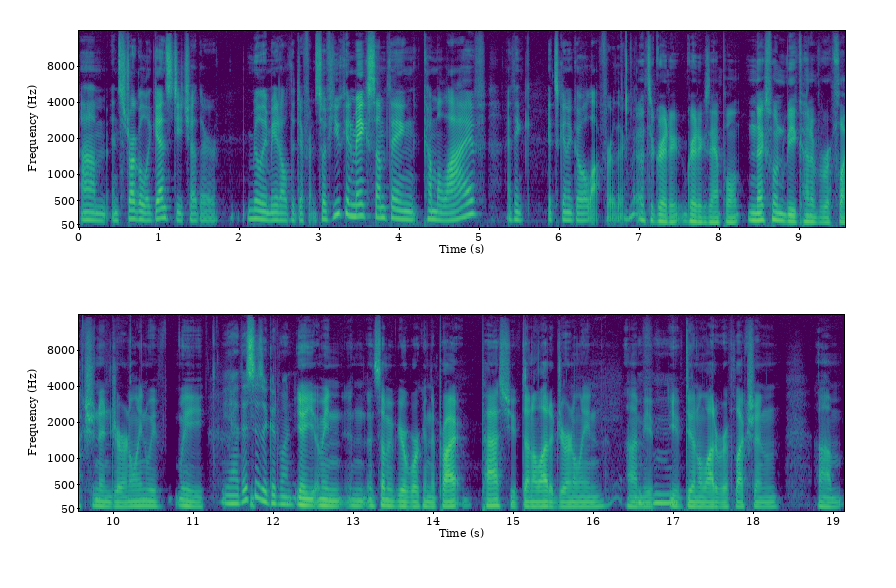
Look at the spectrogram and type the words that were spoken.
um, and struggle against each other really made all the difference. So if you can make something come alive, I think it's going to go a lot further. That's a great great example. Next one would be kind of reflection and journaling. We've we Yeah, this is a good one. yeah. I mean, in, in some of your work in the pri- past, you've done a lot of journaling. Um, Mm-hmm. you've you've done a lot of reflection. Um,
